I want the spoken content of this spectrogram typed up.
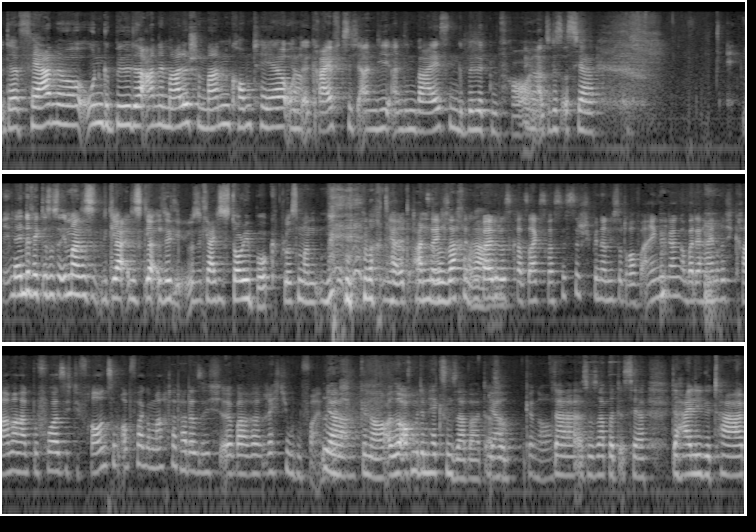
der ferne, ungebildete, animalische Mann kommt her und ergreift sich an, die, an den weißen, gebildeten Frauen. Also das ist ja, im Endeffekt ist es immer das, das, gle- das gleiche Storybook, plus man macht halt andere Tatsächlich. Sachen Und weil du rein. das gerade sagst, rassistisch, ich bin da nicht so drauf eingegangen, aber der Heinrich Kramer hat, bevor er sich die Frauen zum Opfer gemacht hat, hat er sich, äh, war er recht judenfeindlich. Ja, genau. Also auch mit dem Hexensabbat. Also ja genau. Da, also Sabbat ist ja der heilige Tag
